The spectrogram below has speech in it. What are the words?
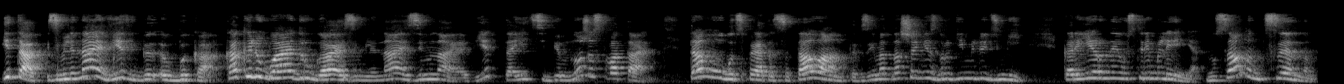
Итак, земляная ветвь быка, как и любая другая земляная земная ветвь, таит в себе множество тайн. Там могут спрятаться таланты, взаимоотношения с другими людьми, карьерные устремления. Но самым ценным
